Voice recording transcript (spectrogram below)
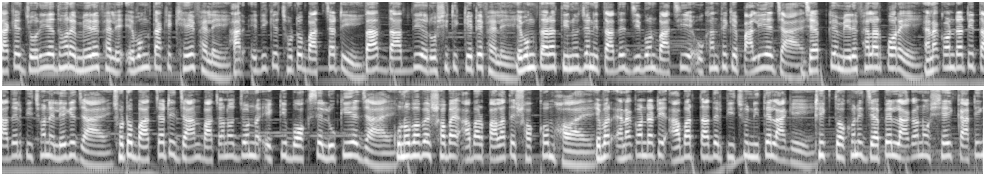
তাকে জড়িয়ে ধরে মেরে ফেলে এবং তাকে খেয়ে ফেলে। আর এদিকে ছোট বাচ্চাটি তার দাঁত দিয়ে রশিটি কেটে ফেলে এবং তারা তিনজনই তাদের জীবন বাঁচিয়ে ওখান থেকে পালিয়ে যায়। জ্যাপকে মেরে ফেলার পরে অ্যানাকন্ডাটি তাদের পিছনে লেগে যায়। ছোট বাচ্চাটি যান বাঁচানোর জন্য একটি বক্সে লুকিয়ে যায়। কোনোভাবে সবাই আবার পালাতে সক্ষম হয়। এবার অ্যানাকন্ডাটি আবার তাদের পিছু নিতে লাগে। ঠিক তখনই জ্যাপের লাগানো সেই কাটিং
